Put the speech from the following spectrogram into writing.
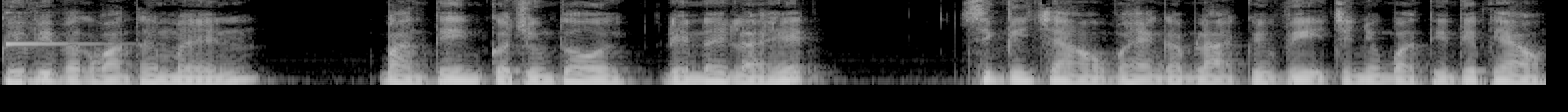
Quý vị và các bạn thân mến, bản tin của chúng tôi đến đây là hết. Xin kính chào và hẹn gặp lại quý vị trong những bản tin tiếp theo.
